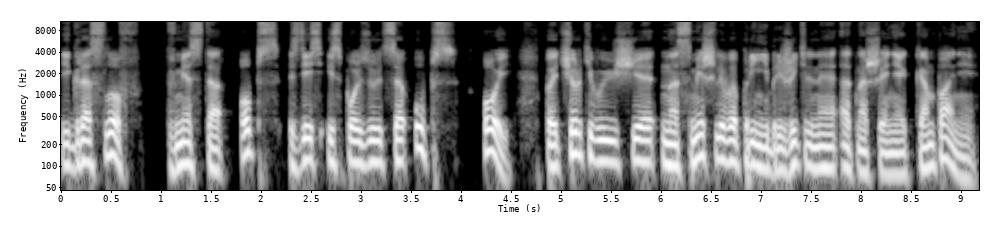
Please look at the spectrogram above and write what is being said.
Игра слов. Вместо Ops здесь используется Oops, ой, подчеркивающее насмешливо-пренебрежительное отношение к компании.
